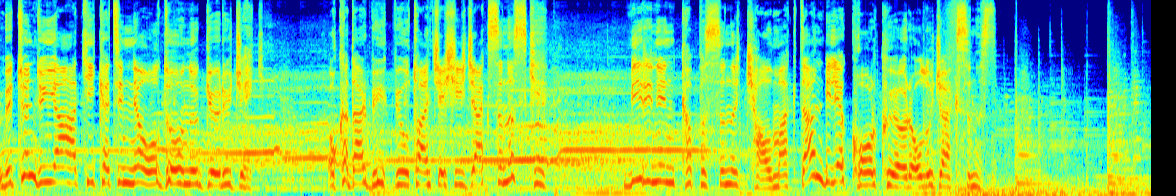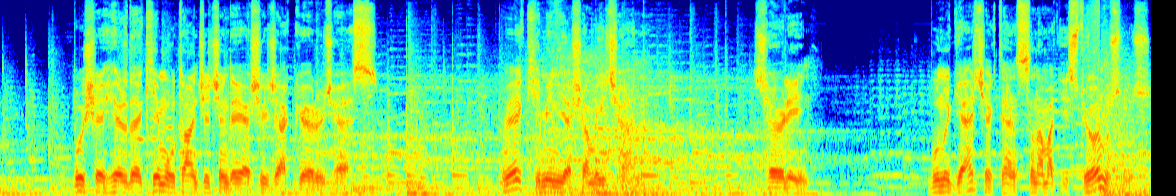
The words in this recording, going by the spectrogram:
Bütün dünya hakikatin ne olduğunu görecek. O kadar büyük bir utanç yaşayacaksınız ki birinin kapısını çalmaktan bile korkuyor olacaksınız. Bu şehirde kim utanç içinde yaşayacak göreceğiz. Ve kimin yaşamayacağını. Söyleyin. Bunu gerçekten sınamak istiyor musunuz?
